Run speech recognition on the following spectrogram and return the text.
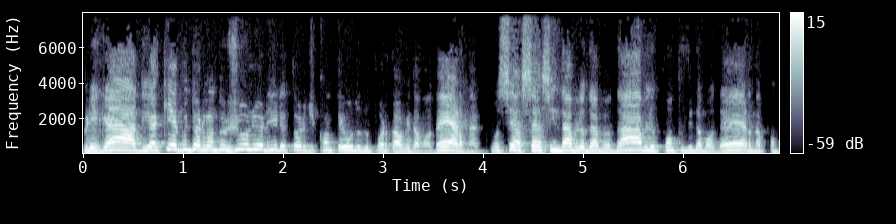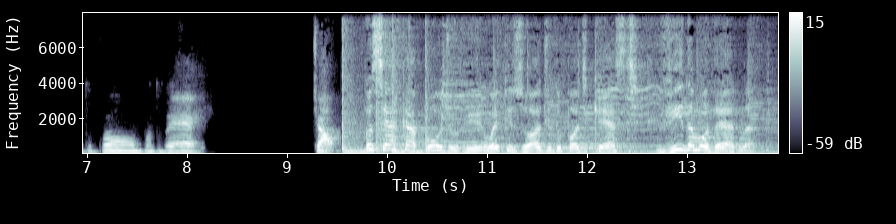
Obrigado. E aqui é Guido Orlando Júnior, diretor de conteúdo do portal Vida Moderna. Você acessa em www.vidamoderna.com.br. Tchau. Você acabou de ouvir um episódio do podcast Vida Moderna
